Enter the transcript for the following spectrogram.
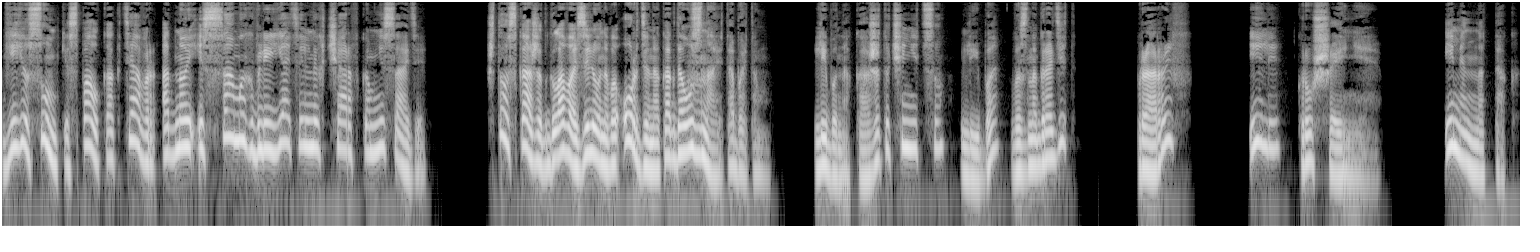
В ее сумке спал Коктявр, одной из самых влиятельных чар в Камнесаде. Что скажет глава Зеленого Ордена, когда узнает об этом? Либо накажет ученицу, либо вознаградит. Прорыв или крушение. Именно так.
